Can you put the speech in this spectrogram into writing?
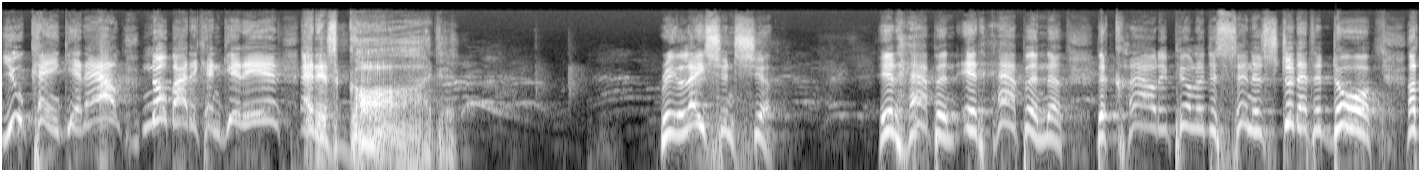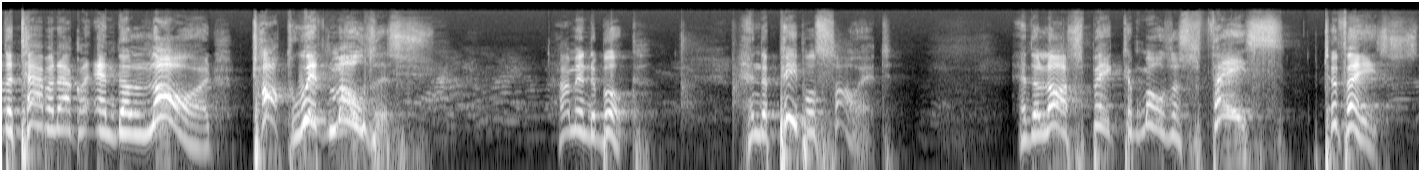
you can't get out, nobody can get in, and it's God. Relationship. It happened. It happened. The cloudy pillar descended, stood at the door of the tabernacle, and the Lord talked with Moses. I'm in the book. And the people saw it. And the Lord spake to Moses face to face,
